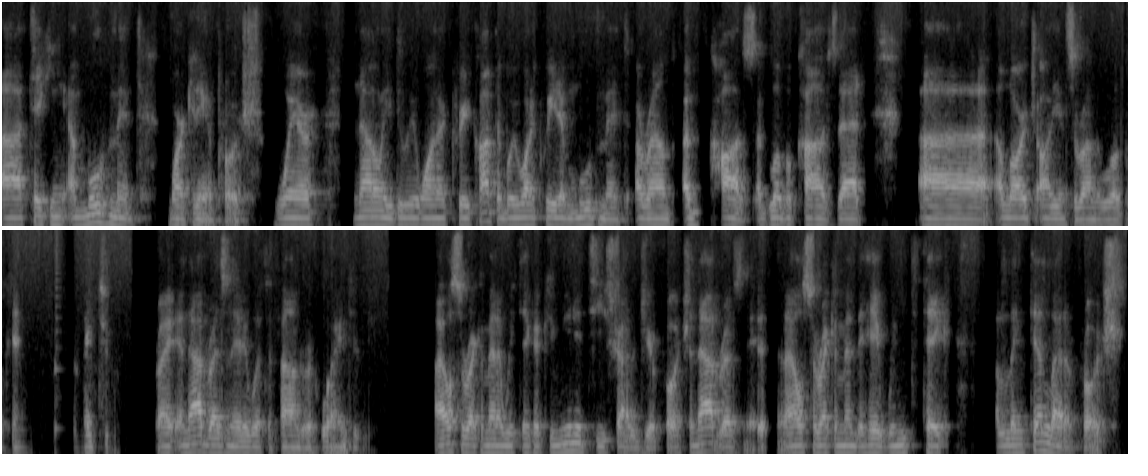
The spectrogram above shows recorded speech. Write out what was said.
uh, taking a movement marketing approach where not only do we want to create content, but we want to create a movement around a cause, a global cause that uh, a large audience around the world can relate to, right? And that resonated with the founder who I interviewed. I also recommended we take a community strategy approach, and that resonated. And I also recommended, hey, we need to take a LinkedIn-led approach,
